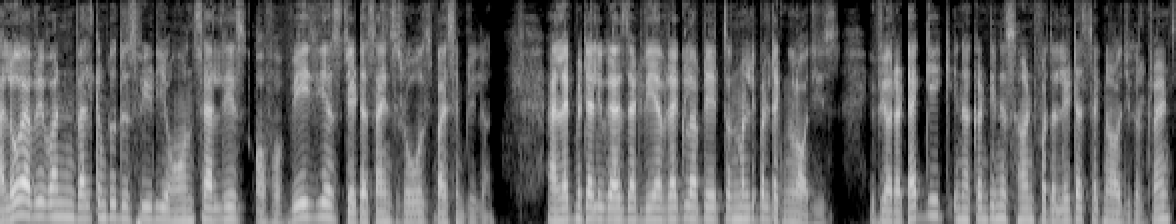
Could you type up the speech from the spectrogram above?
Hello everyone, welcome to this video on salaries of various data science roles by Simplilearn. And let me tell you guys that we have regular updates on multiple technologies. If you are a tech geek in a continuous hunt for the latest technological trends,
